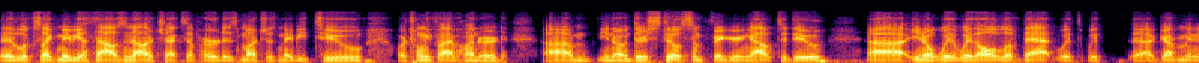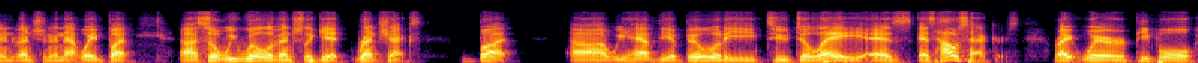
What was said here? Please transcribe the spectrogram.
It looks like maybe a thousand dollar checks. I've heard as much as maybe two or twenty five hundred. Um, you know, there's still some figuring out to do. Uh, you know, with with all of that, with with uh, government intervention in that way. But uh, so we will eventually get rent checks, but uh, we have the ability to delay as as house hackers, right? Where people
